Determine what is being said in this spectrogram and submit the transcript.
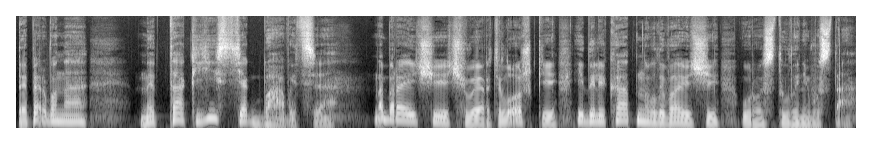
Тепер вона не так їсть, як бавиться, набираючи чверть ложки і делікатно вливаючи у розтулені вуста.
